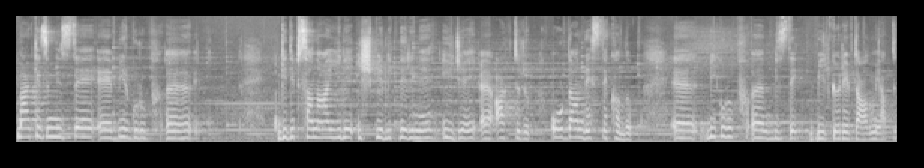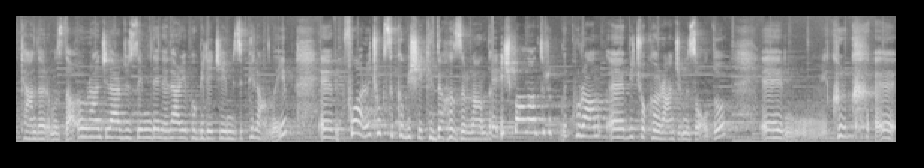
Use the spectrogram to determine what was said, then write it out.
Merkezimizde e, bir grup e, gidip sanayiyle işbirliklerini iyice e, arttırıp oradan destek alıp e, bir grup e, biz de bir görev dağılımı yaptık kendi aramızda. Öğrenciler düzleminde neler yapabileceğimizi planlayıp fuara çok sıkı bir şekilde hazırlandı. İş bağlantısı kuran birçok öğrencimiz oldu. E, 40 e,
